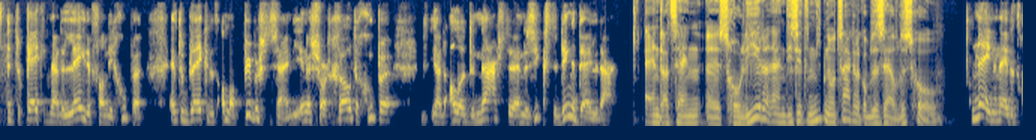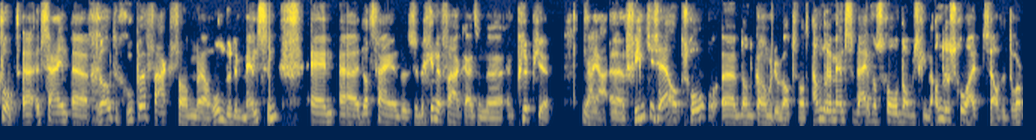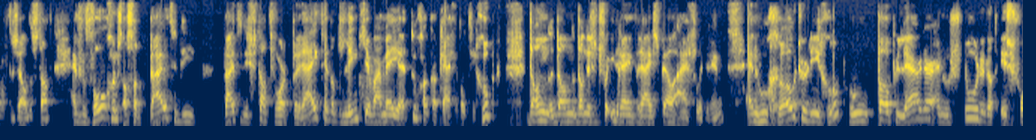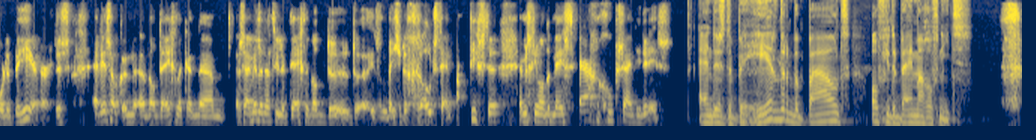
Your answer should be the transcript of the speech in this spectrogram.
En toen keek ik naar de leden van die groepen. En toen bleken het allemaal pubers te zijn. Die in een soort grote groepen ja, de, alle de naaste en de ziekste dingen delen daar. En dat zijn uh, scholieren en die zitten niet noodzakelijk op dezelfde school. Nee, nee, dat klopt. Uh, het zijn uh, grote groepen, vaak van honderden mensen. En dat zijn, ze beginnen vaak uit een, een clubje nou ja, vriendjes hè, op school. dan komen er wat, wat andere mensen bij van school. Dan misschien een andere school uit hetzelfde dorp of dezelfde stad. En vervolgens, als dat buiten die buiten die stad wordt bereikt, dat linkje waarmee je toegang kan krijgen tot die groep, dan, dan, dan is het voor iedereen vrij spel eigenlijk erin. En hoe groter die groep, hoe populairder en hoe stoerder dat is voor de beheerder. Dus er is ook een, wel degelijk een. Um, zij willen natuurlijk degelijk wel de, de, een beetje de grootste en actiefste en misschien wel de meest erge groep zijn die er is. En dus de beheerder bepaalt of je erbij mag of niet?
